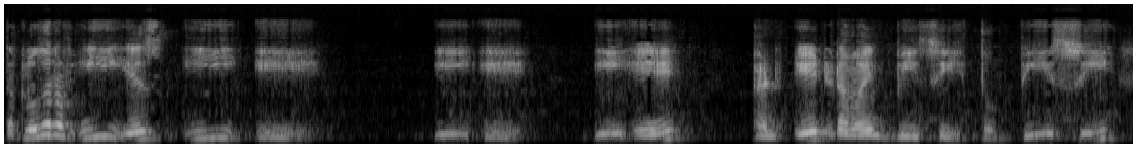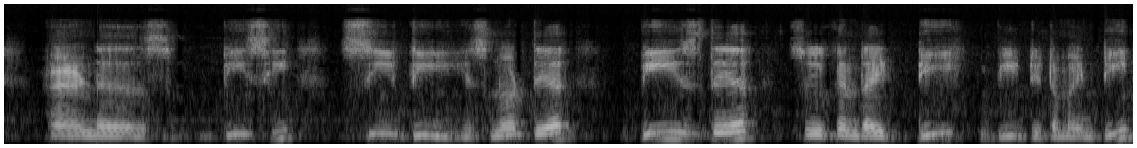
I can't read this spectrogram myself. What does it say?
the closure of E is EA, EA, EA and A determine BC. So BC and uh, BC, CD is not there, B is there. So you can write D, B determine D.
